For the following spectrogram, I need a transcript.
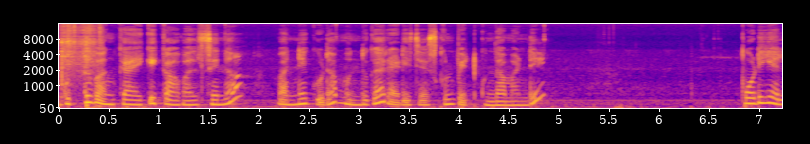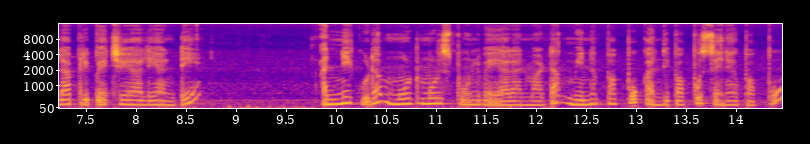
గుత్తి వంకాయకి కావాల్సినవన్నీ కూడా ముందుగా రెడీ చేసుకుని పెట్టుకుందామండి. పొడి ఎలా ప్రిపేర్ చేయాలి అంటే అన్నీ కూడా మూడు మూడు స్పూన్లు వేయాలన్నమాట. మినపప్పు కందిపప్పు శనగపప్పు.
